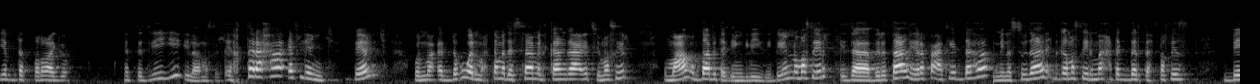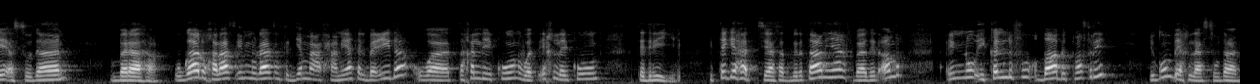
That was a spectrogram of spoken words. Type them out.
يبدأ التراجع. التدريجي إلى مصر. اقترح إفلين بيرنج هو المعتمد السامي اللي كان قاعد في مصر ومعاه الضابط الإنجليزي بأنه مصر إذا بريطانيا رفعت يدها من السودان يبقى مصر ما حتقدر تحتفظ بالسودان براها. وقالوا خلاص إنه لازم تتجمع الحاميات البعيدة والتخلي يكون والاخلاء يكون تدريجي. اتجهت سياسة بريطانيا في هذا الأمر إنه يكلفوا ضابط مصري يقوم باخلاء السودان.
